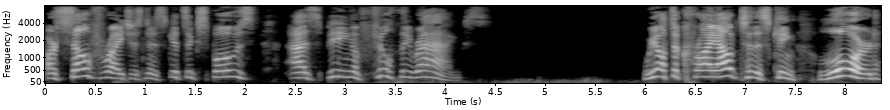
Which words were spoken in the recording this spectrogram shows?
our self righteousness gets exposed as being of filthy rags. We ought to cry out to this king, Lord,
